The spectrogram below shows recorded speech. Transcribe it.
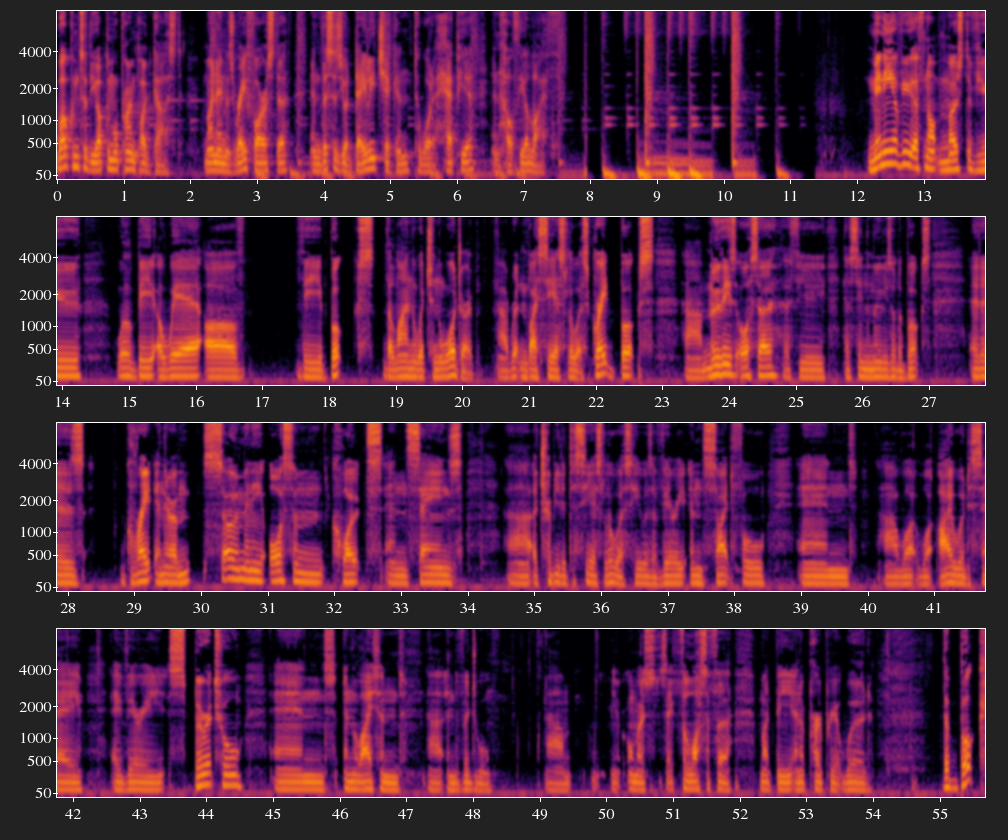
Welcome to the Optimal Prime podcast. My name is Ray Forrester, and this is your daily check in toward a happier and healthier life. Many of you, if not most of you, will be aware of the books The Lion, the Witch, and the Wardrobe, uh, written by C.S. Lewis. Great books, uh, movies also, if you have seen the movies or the books. It is great, and there are so many awesome quotes and sayings uh, attributed to C.S. Lewis. He was a very insightful and uh, what what I would say a very spiritual and enlightened uh, individual. Um, you know, almost say philosopher might be an appropriate word. The book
